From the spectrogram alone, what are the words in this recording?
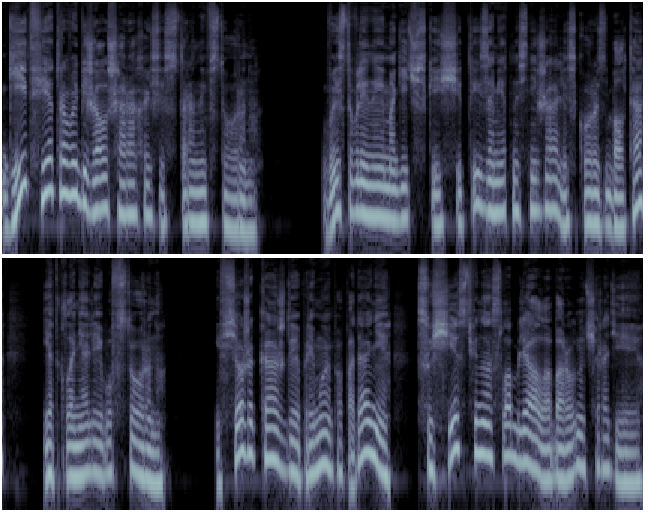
Гид Фетрова бежал, шарахаясь из стороны в сторону. Выставленные магические щиты заметно снижали скорость болта и отклоняли его в сторону. И все же каждое прямое попадание существенно ослабляло оборону чародея.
